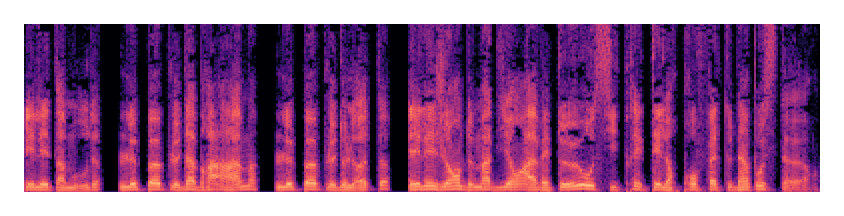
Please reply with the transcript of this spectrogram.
et les Tamoud, le peuple d'Abraham, le peuple de Lot, et les gens de Madian avaient eux aussi traité leurs prophètes d'imposteurs.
